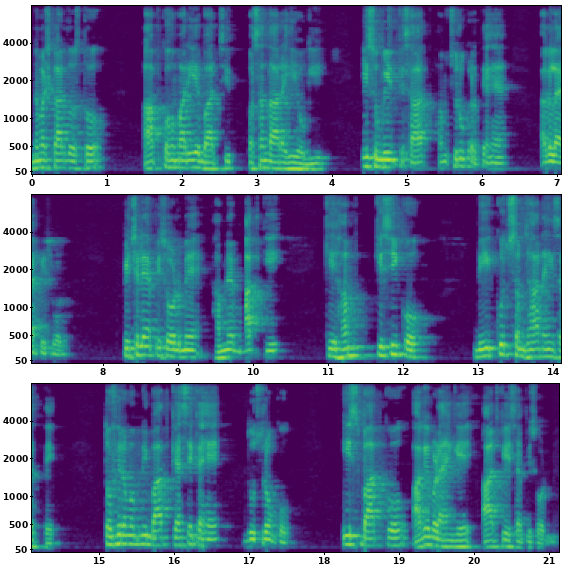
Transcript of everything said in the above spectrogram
नमस्कार दोस्तों, आपको हमारी ये बातचीत पसंद आ रही होगी। इस उम्मीद के साथ हम शुरू करते हैं अगला एपिसोड। पिछले एपिसोड में हमने बात की कि हम किसी को भी कुछ समझा नहीं सकते। तो फिर हम अपनी बात कैसे कहें दूसरों को? इस बात को आगे बढ़ाएँगे आज के इस एपिसोड में।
